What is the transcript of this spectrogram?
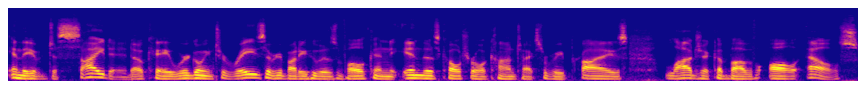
and they have decided, okay, we're going to raise everybody who is Vulcan in this cultural context where we prize logic above all else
